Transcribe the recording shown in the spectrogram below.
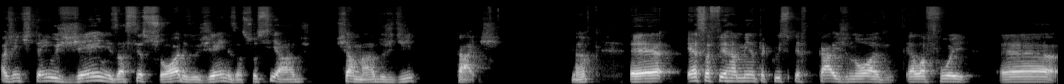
a gente tem os genes acessórios, os genes associados, chamados de Cas. Né? É, essa ferramenta CRISPR-Cas9, ela foi é,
